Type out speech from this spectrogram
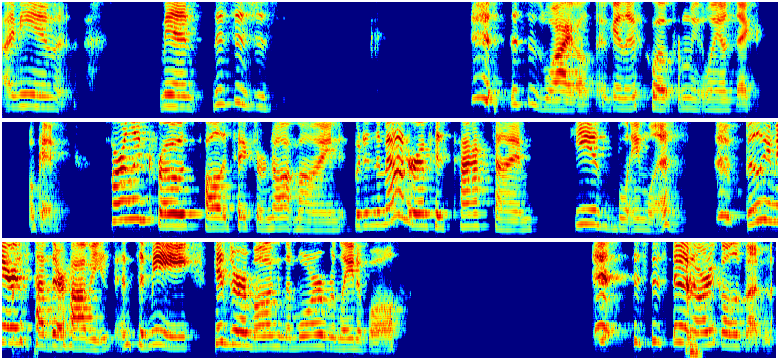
I mean, man, this is just this is wild. Okay, there's quote from the Atlantic. Okay. Harlan Crow's politics are not mine, but in the matter of his pastimes, he is blameless. Billionaires have their hobbies, and to me, his are among the more relatable. this is in an article about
